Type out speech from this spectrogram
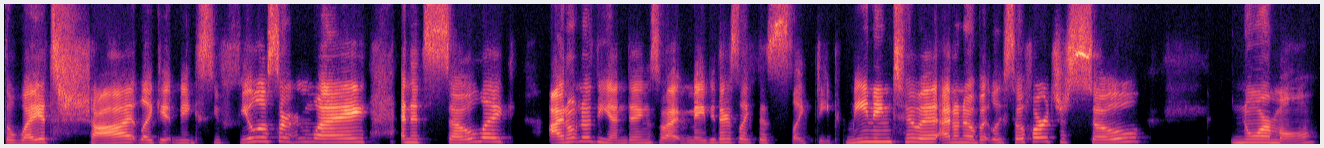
the way it's shot like it makes you feel a certain way. And it's so like I don't know the ending so I, maybe there's like this like deep meaning to it. I don't know but like so far it's just so normal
